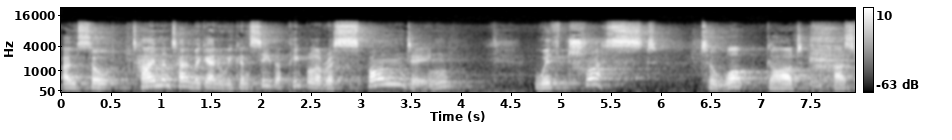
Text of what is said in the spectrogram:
and so, time and time again, we can see that people are responding with trust to what God has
